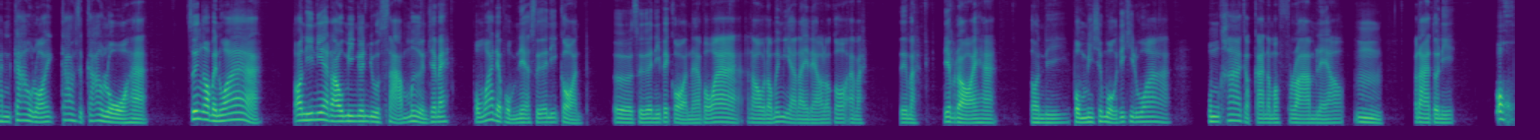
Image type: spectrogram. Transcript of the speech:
1,999โลครับเก้าโลฮะ ซึ่งเอาเป็นว่า ตอนนี้เนี่ยเรามีเงินอยู่30,000ใช่ไหม ผมว่าเดี๋ยวผมเนี่ยซื้ออันนี้ก่อน เออ ซื้ออันนี้ไปก่อนนะ เพราะว่าเราเราไม่มีอะไรแล้ว แล้วก็อามาซื้อมา เรียบร้อยครับตอนนี้ผมมีฉมวกที่คิดว่า คุ้มค่ากับการเอามาฟาร์มแล้ว อืมปลาตัวนี้ โอ้โฮ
